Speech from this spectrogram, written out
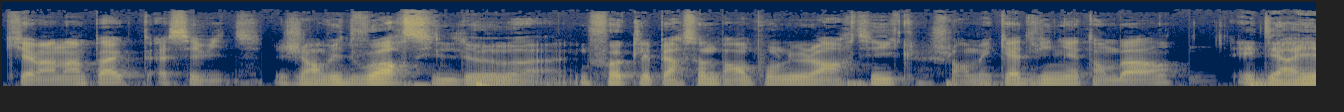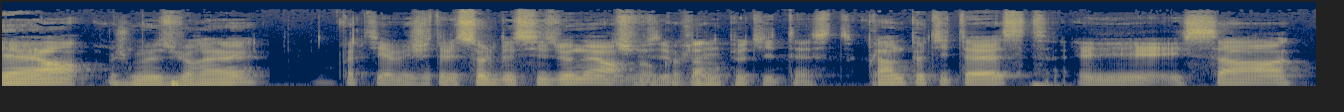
qui avaient un impact assez vite. J'ai envie de voir si le, une fois que les personnes, par exemple, ont lu leur article, je leur mets quatre vignettes en bas, et derrière, je mesurais. En fait, il y avait, j'étais le seul décisionnaire. tu donc, faisais en plein de petits tests. plein de petits tests, et, et ça,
